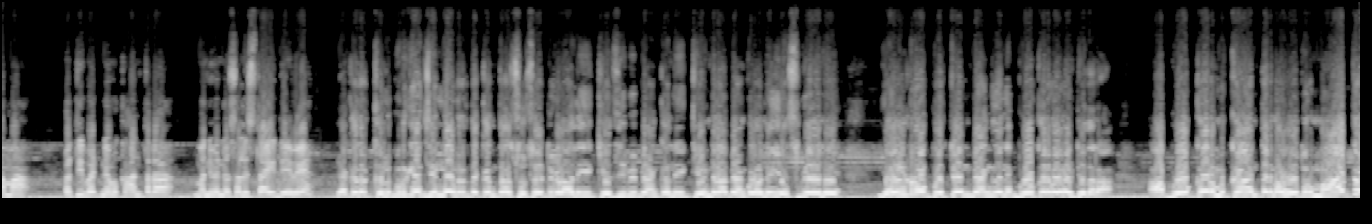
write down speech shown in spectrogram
ನಮ್ಮ ಪ್ರತಿಭಟನೆ ಮುಖಾಂತರ ಮನವಿಯನ್ನು ಸಲ್ಲಿಸ್ತಾ ಇದ್ದೇವೆ. ಯಾಕಂದ್ರೆ ಕಲಬುರಗಿ ಜಿಲ್ಲೆಯಲ್ಲಿರ್ತಕ್ಕಂಥ ಸೊಸೈಟಿಗಳಲ್ಲಿ ಕೆ ಸಿ ಬಿ ಬ್ಯಾಂಕಲ್ಲಿ ಕೆನರಾ ಬ್ಯಾಂಕ್ಗಳಲ್ಲಿ ಎಸ್ ಬಿ ಐಲಿ ಎಲ್ಲರೂ ಪ್ರತಿಯೊಂದು ಬ್ಯಾಂಕ್ದಲ್ಲಿ ಬ್ರೋಕರ್ಗಳನ್ನ ಇಟ್ಟಿದ್ದಾರೆ. ಆ ಬ್ರೋಕರ್ ಮುಖಾಂತರ ಹೋದ್ರು ಮಾತ್ರ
